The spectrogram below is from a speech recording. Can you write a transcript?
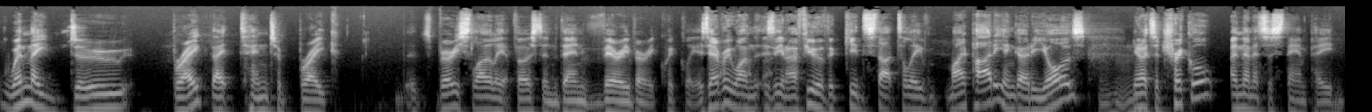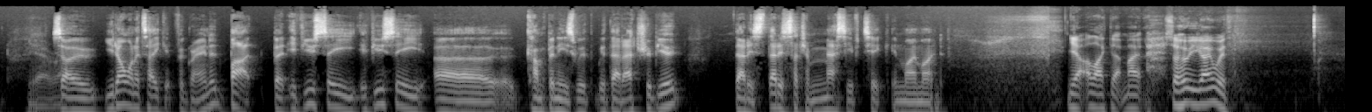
when they do break, they tend to break it's very slowly at first and then very very quickly as everyone as you know a few of the kids start to leave my party and go to yours you know it's a trickle and then it's a stampede Yeah, right. so you don't want to take it for granted but but if you see if you see uh, companies with with that attribute that is that is such a massive tick in my mind Yeah, I like that, mate. So who are you going with?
